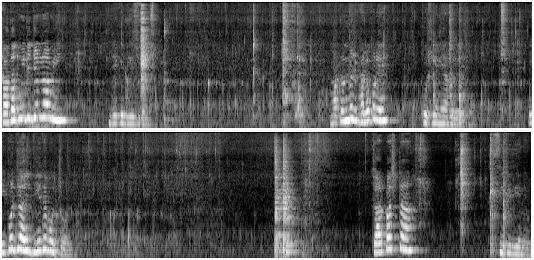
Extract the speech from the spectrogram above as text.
সাত আট মিনিটের জন্য আমি ঢেকে দিয়েছিলাম। মাটন বেশ ভালো করে কষিয়ে নেওয়া হয়ে গেছে। এই পর্যায়ে দিয়ে দেব জল। চার পাঁচটা সিটি দিয়ে নেব।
